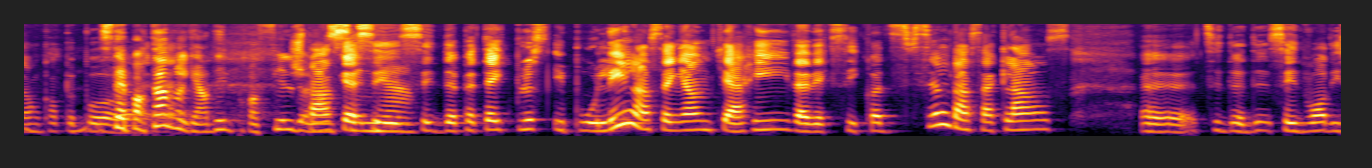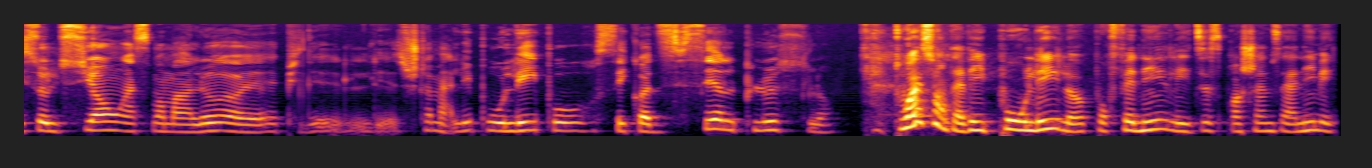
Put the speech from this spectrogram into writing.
Donc on peut pas, c'est important de heu regarder le profil je de pense que c'est l'enseignant. c'est de peut-être plus épauler l'enseignante qui arrive avec ses cas difficiles dans sa classe, tu sais, de d'essayer de voir des solutions à ce moment-là, heu, puis de de justement l'épauler pour ses cas difficiles plus, là. Toi, si on t'avait épaulé, là, pour finir les 10 prochaines années, mais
